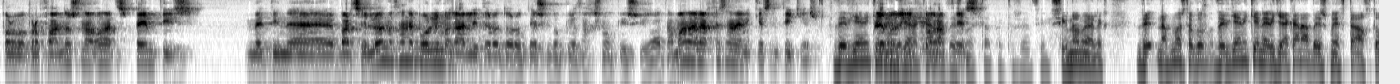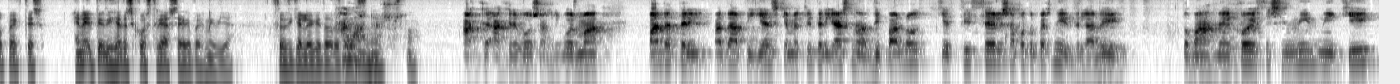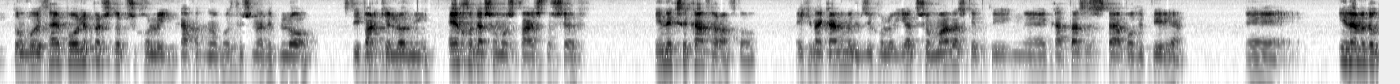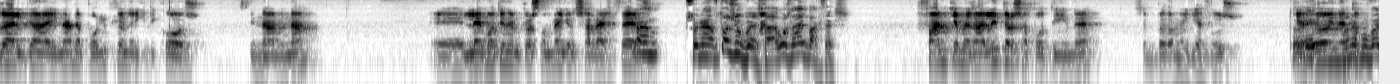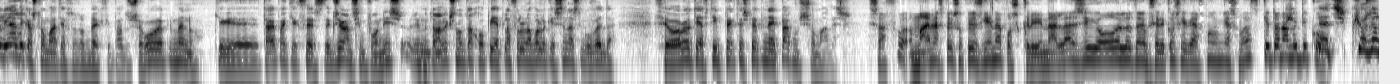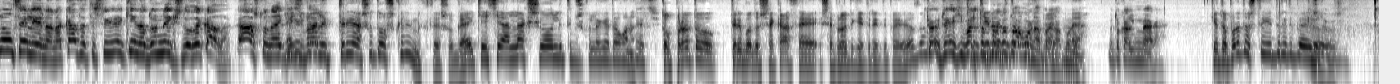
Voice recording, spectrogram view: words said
Προ, προφανώς στον αγώνα της Πέμπτης με την ε, Μπαρσελόνα θα είναι πολύ μεγαλύτερο το rotation το οποίο θα χρησιμοποιήσει ο Αταμάν, αλλά αυτές ήταν ειδικέ συνθήκες. Δεν βγαίνει και ενεργειακά να παίζει με 7 παίκτες. Συγγνώμη, Άλεξ. να πούμε στον κόσμο, δεν βγαίνει και ενεργειακά να παίζει με 7-8 παίκτες ένα 2023 σερή παιχνίδια. Αυτό δικαιολογεί το rotation. Καλά, ναι, σωστό. Ακριβώς, ακριβώς. Μα πάντα, πάντα πηγαίνεις και με τι ταιριάζει στον αντίπαλο και τι θέλεις από το παιχνίδι. Δηλαδή, τον Παναθηναϊκό η χθεσινή νίκη τον βοηθάει πολύ περισσότερο ψυχολογικά από να βοηθήσει ένα διπλό στη Βαρκελόνη, έχοντας όμως χάσει το σεφ. Είναι ξεκάθαρο αυτό. Έχει να κάνει με την ψυχολογία της ομάδας και την ε, κατάσταση στα αποδητήρια. Ε, είδαμε τον Γκάιλ Γκάι να είναι πολύ πιο ενεργητικός στην άμυνα. Ε, λέμε ότι είναι μικρός στο μέγεθος, αλλά εχθέ. Ε, στον εαυτό σου πες, εγώ στα είπα χθες. Φάνηκε μεγαλύτερος από ότι είναι σε επίπεδο μεγέθους. Το, ε, τον το... έχουν βάλει άδικα στο μάτι αυτό τον παίκτη πάντως. Εγώ επιμένω. Και τα είπα και χθες. Δεν ξέρω αν συμφωνείς. Mm. Με τον Αλέξανδρο τα έχω πει. Απλά θέλω να βάλω και εσένα στην κουβέντα. Θεωρώ ότι αυτοί οι παίκτες πρέπει να υπάρχουν στις ομάδες. Σαφώς. Μα ένας παίκτης ο οποίος βγαίνει από screen αλλάζει όλο τον επιθετικό σχεδιασμό μιας ομάδας και τον αμυντικό. Έτσι. Ποιος δεν τον θέλει ένα να κάθεται στην εκεί να τον έχει το δεκάδα. Άστο να έχει. Έχει βάλει τρία shoot off screen χθες ο Γκάι και έχει αλλάξει όλη την ψυχολογία του αγώνα. Έτσι. Το πρώτο τρίποντο σε, κάθε, σε πρώτη και τρίτη περίοδο. Το, έχει βάλει το πρώτο του αγώνα πρώτα ναι. Με το καλημέρα. Και το πρώτο στην τρίτη περίοδο.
